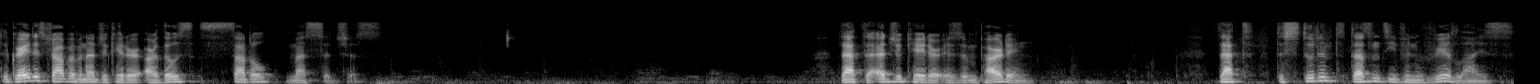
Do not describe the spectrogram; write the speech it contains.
The greatest job of an educator are those subtle messages. That the educator is imparting, that the student doesn't even realize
